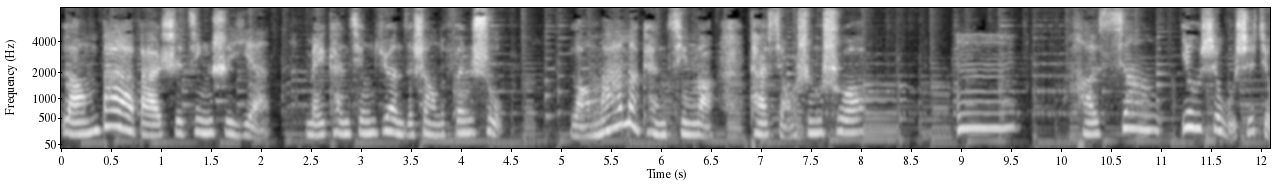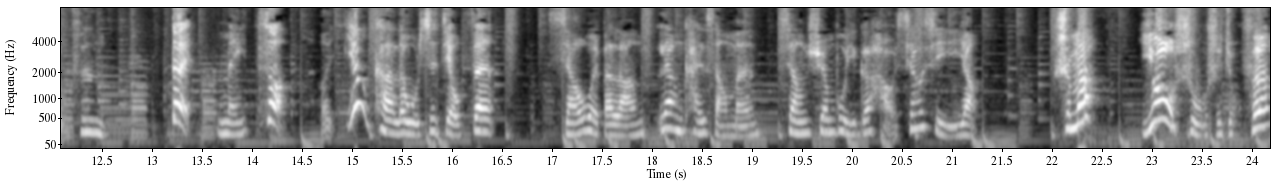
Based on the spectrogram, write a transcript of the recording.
狼爸爸是近视眼，没看清卷子上的分数。狼妈妈看清了，她小声说：“嗯，好像又是五十九分。”对，没错，我又考了五十九分。小尾巴狼亮开嗓门，像宣布一个好消息一样。什么？又是五十九分？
